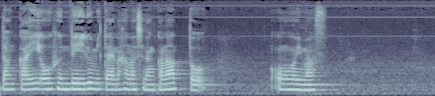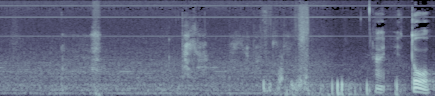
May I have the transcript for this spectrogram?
段階を踏んでいるみたいな話なんかなと思います。はい。えっと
